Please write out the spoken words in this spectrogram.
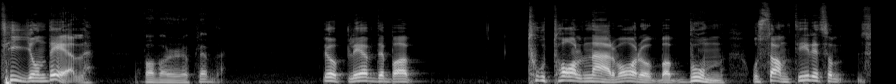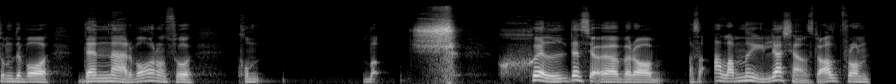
tiondel. Vad var det du upplevde? Jag upplevde bara total närvaro, bara boom. Och samtidigt som, som det var den närvaron så kom... Bara, sköljdes jag över av alltså, alla möjliga känslor. Allt från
